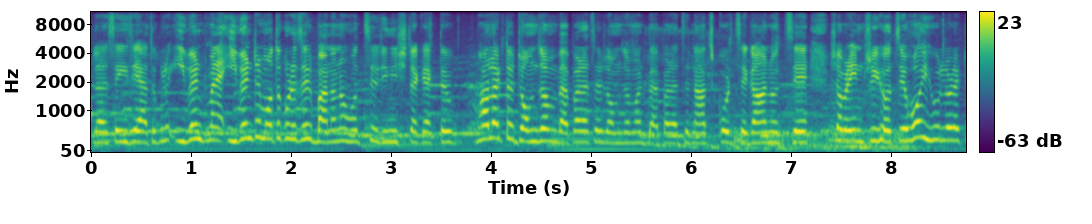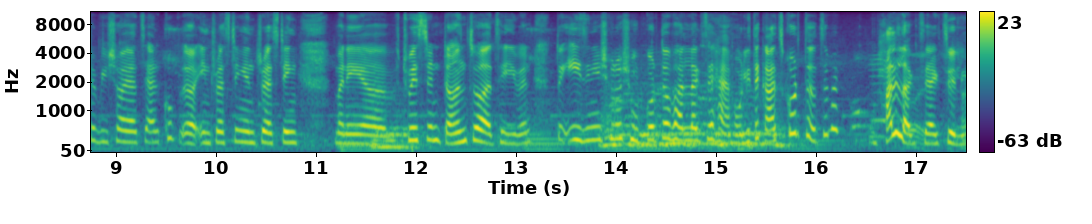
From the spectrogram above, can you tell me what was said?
প্লাস এই যে এতগুলো ইভেন্ট মানে ইভেন্টের মতো করে যে বানানো হচ্ছে জিনিসটাকে একটা ভালো একটা জমজম ব্যাপার আছে জমজমাট ব্যাপার আছে। নাচ করছে গান হচ্ছে সবার এন্ট্রি হচ্ছে হই হুলোর একটা বিষয় আছে। আর খুব ইন্টারেস্টিং ইন্টারেস্টিং মানে টুইস্ট অ্যান্ড টার্নসও আছে ইভেন। তো এই জিনিসগুলো শ্যুট করতেও ভালো লাগছে। হ্যাঁ হোলিতে কাজ করতে হচ্ছে বাট ভালো লাগছে অ্যাকচুয়ালি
